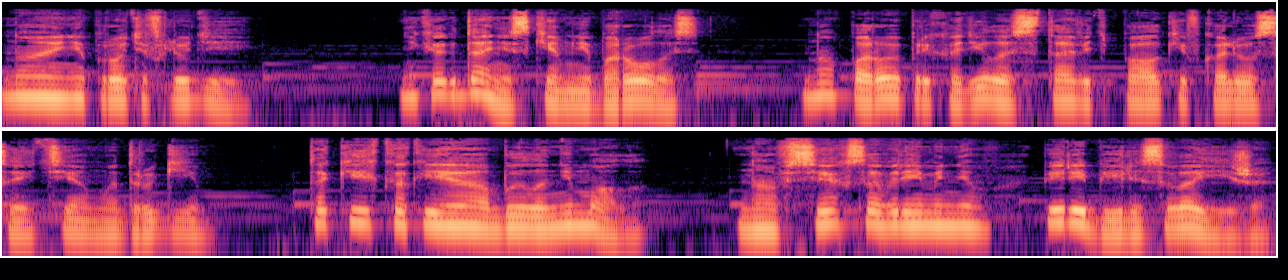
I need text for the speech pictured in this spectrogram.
но и не против людей. Никогда ни с кем не боролась, но порой приходилось ставить палки в колеса и тем, и другим. Таких, как я, было немало, но всех со временем перебили свои же.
